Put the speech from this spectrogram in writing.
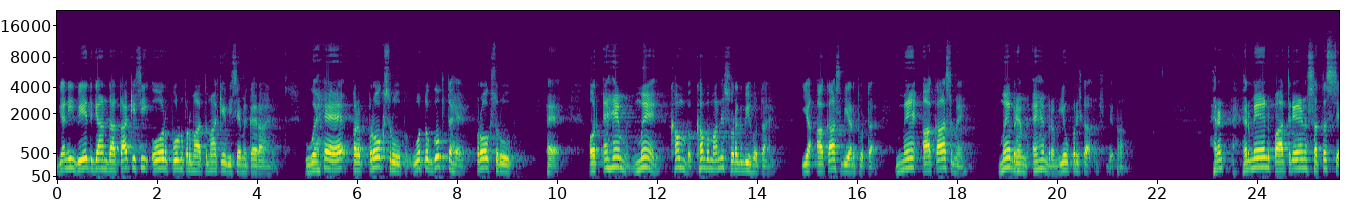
यानी वेद ज्ञान दाता किसी और पूर्ण परमात्मा के विषय में कह रहा है। वह पर प्रोक्ष रूप, वो तो गुप्त है, प्रोक्ष रूप है। और अहम मैं खम्ब खम्ब माने स्वर्ग भी होता है, या आकाश भी अर्थ होता है। मैं आकाश में, मैं ब्रह्म, अहम ब्रह्म, ये ऊपर इसका देखना। हरमेन पात्रेण सतस्य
